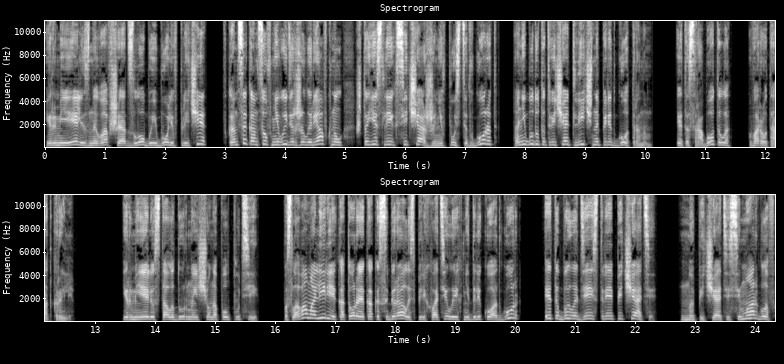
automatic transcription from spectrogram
Ирмиэль, изнывавший от злобы и боли в плече, в конце концов не выдержал и рявкнул, что если их сейчас же не впустят в город, они будут отвечать лично перед Готроном. Это сработало, ворота открыли. Ирмиэлю стало дурно еще на полпути. По словам Алирии, которая, как и собиралась, перехватила их недалеко от гор, это было действие печати. Но печати Семарглов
